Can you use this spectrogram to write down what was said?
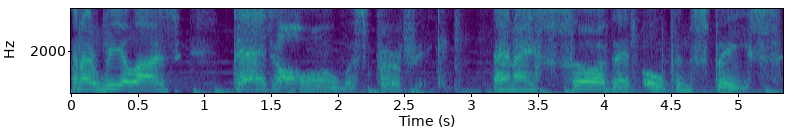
and I realized that hall was perfect. And I saw that open space,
